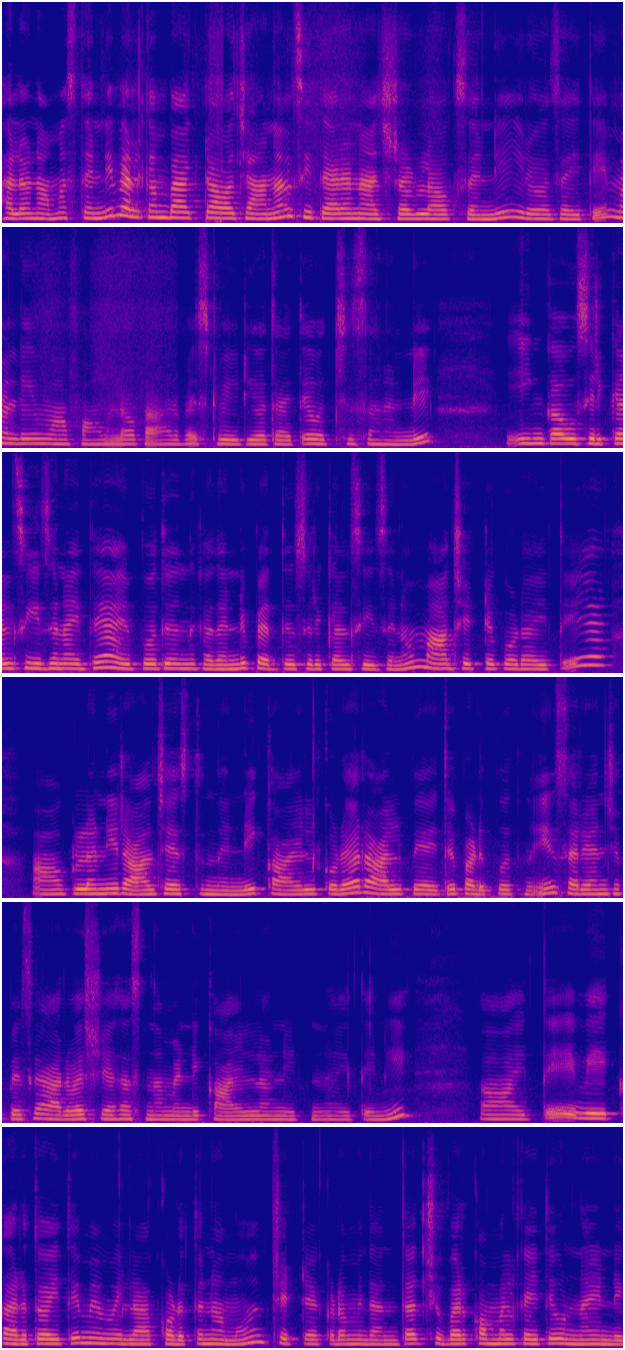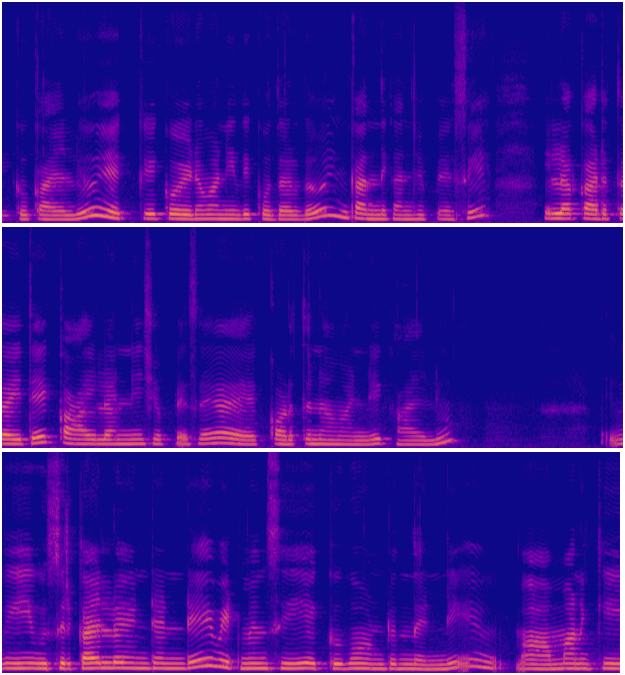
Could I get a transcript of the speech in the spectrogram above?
Hello నమస్తే అండి. Welcome back to our channel Sitara natural blogs అండి. ఈరోజు అయితే మళ్ళీ మా ఫామ్లో ఒక హార్వెస్ట్ వీడియోతో అయితే వచ్చేసానండి. ఇంకా ఉసిరికాయల సీజన్ అయితే అయిపోతుంది కదండి పెద్ద ఉసిరికాయల సీజను. మా చెట్టు కూడా అయితే ఆకులన్నీ రాలు చేస్తుందండి కాయలు కూడా రాలిపోయి అయితే పడిపోతున్నాయి. సరే అని చెప్పేసి హార్వెస్ట్ చేసేస్తున్నామండి కాయలన్నిటిని అయితేని. అయితే ఇవి కర్రతో అయితే మేము ఇలా కొడుతున్నాము. చెట్టు ఎక్కడం ఇదంతా చివరి కొమ్మలకి అయితే ఉన్నాయండి ఎక్కువ కాయలు. ఎక్కి కోయడం అనేది కుదరదు. ఇంకా అందుకని చెప్పేసి ఇలా కర్రతో అయితే కాయలన్నీ చెప్పేసి కొడుతున్నామండి కాయలు. ఇవి ఉసిరికాయల్లో ఏంటంటే విటమిన్ సి ఎక్కువగా ఉంటుందండి. మనకి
